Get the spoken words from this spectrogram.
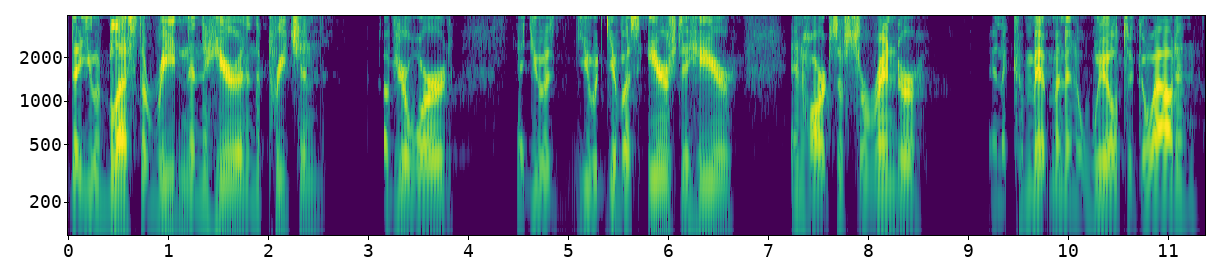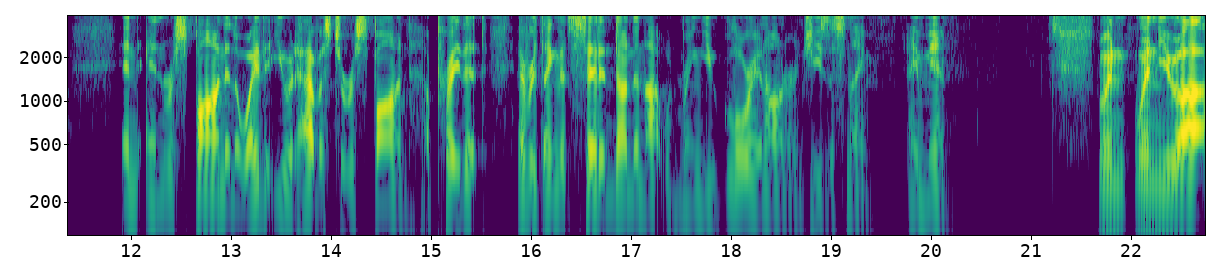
that you would bless the reading and the hearing and the preaching of your word, that you would, you would give us ears to hear and hearts of surrender and a commitment and a will to go out and and, and respond in the way that you would have us to respond. I pray that everything that's said and done tonight would bring you glory and honor in Jesus' name. Amen. When, when you uh,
